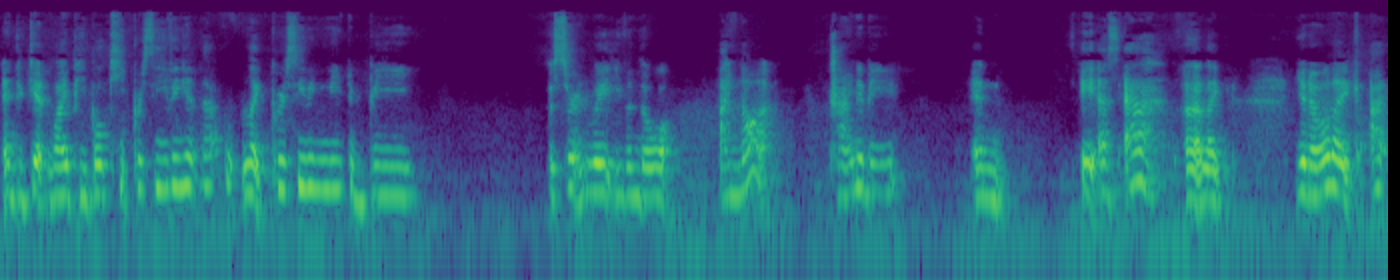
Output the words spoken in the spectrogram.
and to get why people keep perceiving it that like perceiving me to be a certain way, even though I'm not trying to be an ASF, uh, like, you know, like I,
